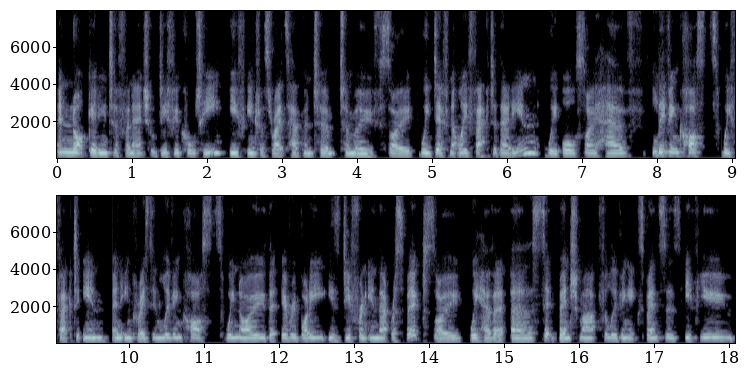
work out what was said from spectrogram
and not get into financial difficulty if interest rates happen to, to move. So we definitely factor that in. We also have living costs. We factor in an increase in living costs. We know that everybody is different different in that respect. So we have a, a set benchmark for living expenses. If you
